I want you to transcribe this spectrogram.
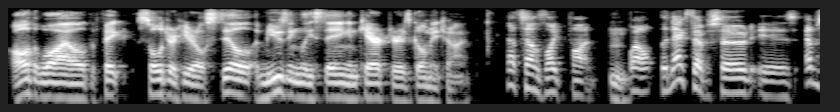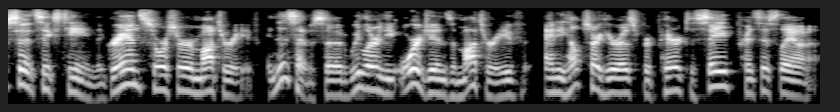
all the while the fake soldier hero still amusingly staying in character as Gome-chan. That sounds like fun. Hmm. Well, the next episode is episode 16, The Grand Sorcerer Matoriv. In this episode, we learn the origins of Matoriv, and he helps our heroes prepare to save Princess Leona.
